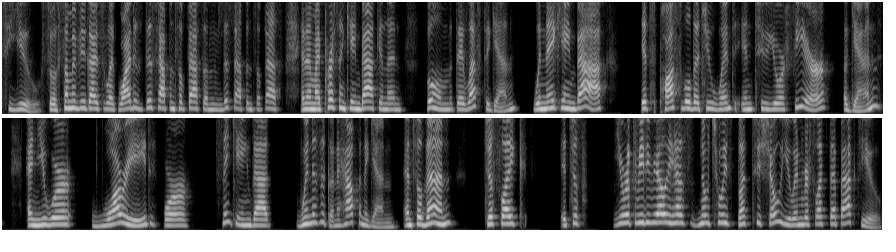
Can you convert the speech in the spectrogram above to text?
to you. So if some of you guys are like, why does this happen so fast? And then this happened so fast. And then my person came back and then boom, they left again. When they came back, it's possible that you went into your fear again and you were worried or thinking that when is it going to happen again? And so then, just like it just, your 3D reality has no choice but to show you and reflect that back to you.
